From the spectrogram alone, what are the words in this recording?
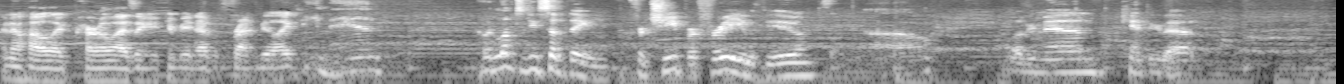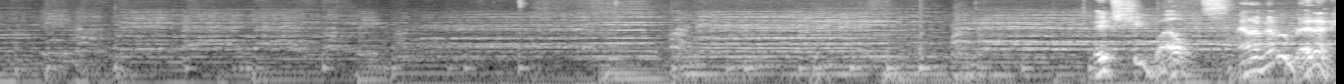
I know how like paralyzing it can be to have a friend be like, "Hey, man, I would love to do something for cheap or free with you." It's like, oh, love you, man. Can't do that. H.G. Wells. And I've never read any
